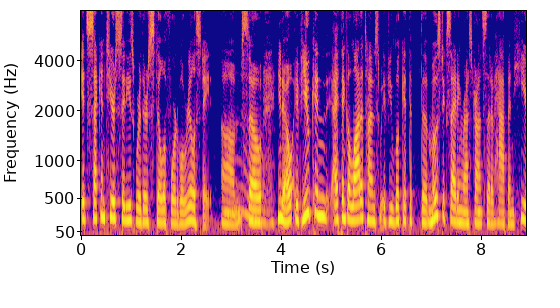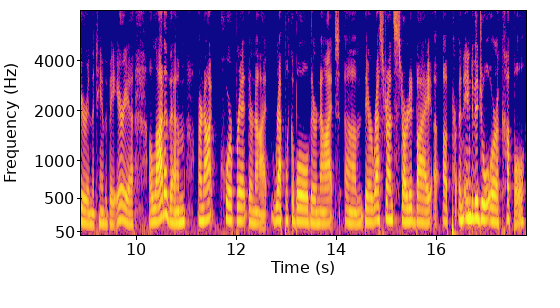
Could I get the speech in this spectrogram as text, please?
it's second tier cities where there's still affordable real estate. Um, mm. So you know if you can, I think a lot of times if you look at the, the most exciting restaurants that have happened here in the Tampa Bay area, a lot of them are not corporate, they're not replicable, they're not um, they're restaurants started by a, a, an individual or a couple,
